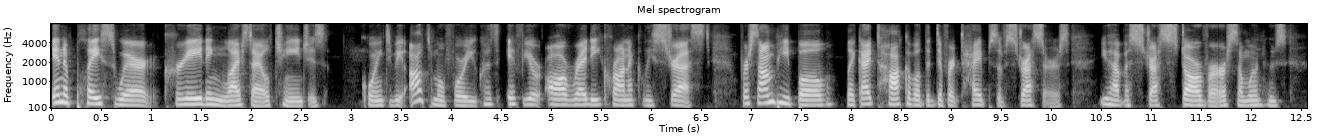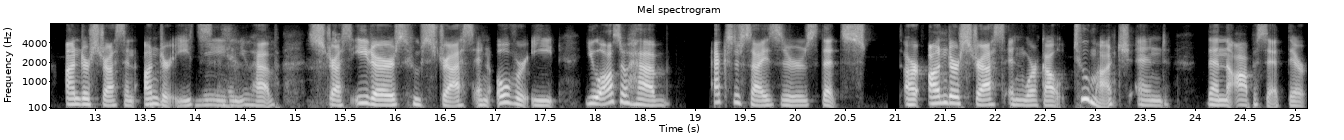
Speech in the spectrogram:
in a place where creating lifestyle change is going to be optimal for you? Because if you're already chronically stressed, for some people, like I talk about the different types of stressors, you have a stress starver, someone who's under stress and under eats, mm. and you have stress eaters who stress and overeat. You also have exercisers that are under stress and work out too much and then the opposite they're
